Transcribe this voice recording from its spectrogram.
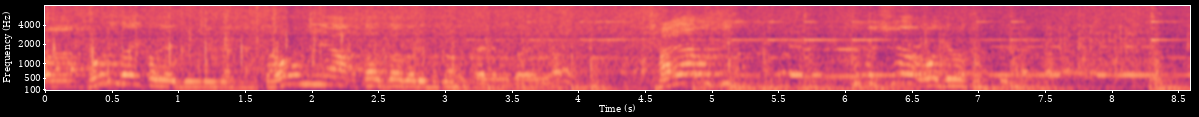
は通り太鼓で準備いたしました大宮三叉踊り保存会でございます。茶屋節くぶしをお披露させていただきます。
